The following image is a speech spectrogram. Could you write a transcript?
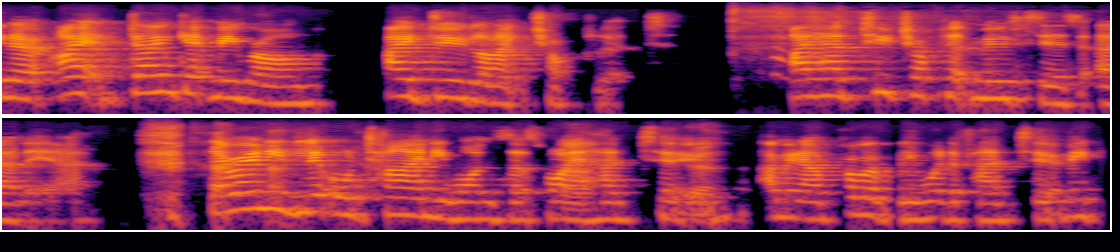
you know, I don't get me wrong, I do like chocolate. I had two chocolate mousses earlier. They're only little tiny ones. That's why I had two. Yeah. I mean, I probably would have had two. I mean,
